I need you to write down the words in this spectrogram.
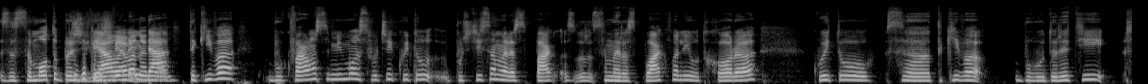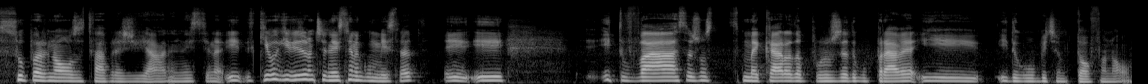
за самото преживяване. За да, такива буквално съм имала случаи, които почти са ме, разпак, са ме разплаквали от хора, които са такива благодаря ти супер много за това преживяване, наистина. И такива ги виждам, че наистина го мислят. И, и, и това всъщност ме кара да продължа да го правя и, и да го обичам толкова много.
